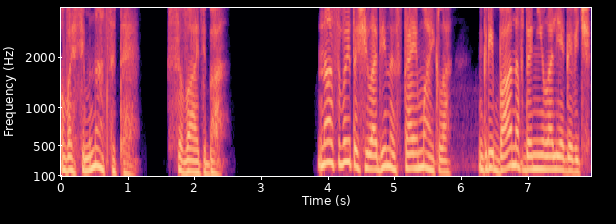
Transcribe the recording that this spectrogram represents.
18. Свадьба. Нас вытащил один из стаи Майкла. Грибанов Данил Олегович.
